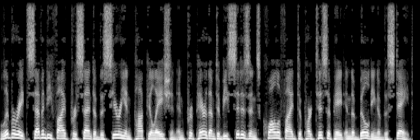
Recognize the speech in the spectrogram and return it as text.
liberate 75% of the Syrian population and prepare them to be citizens qualified to participate in the building of the state."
